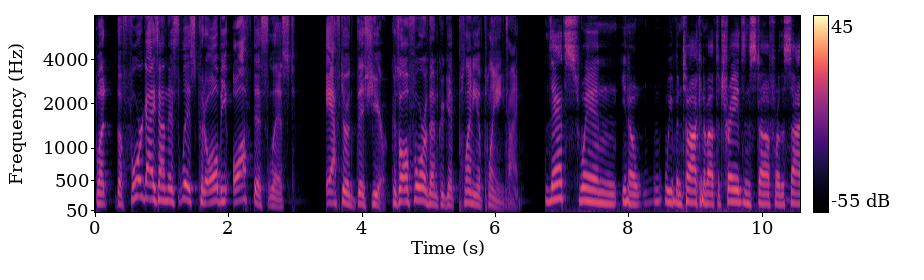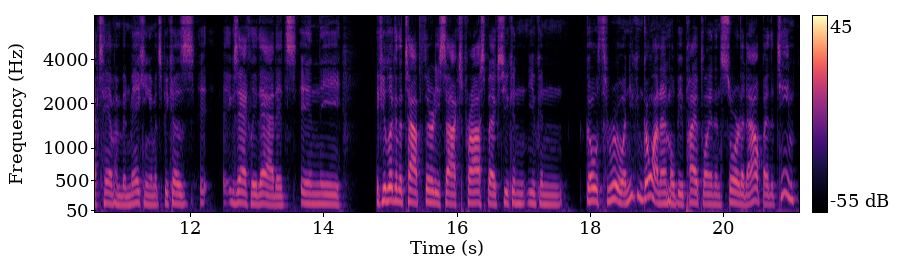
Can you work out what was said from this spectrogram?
but the four guys on this list could all be off this list after this year because all four of them could get plenty of playing time. That's when, you know, we've been talking about the trades and stuff where the Sox haven't been making them. It's because exactly that. It's in the if you look at the top 30 Sox prospects, you can you can go through and you can go on MLB Pipeline and sort it out by the team.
